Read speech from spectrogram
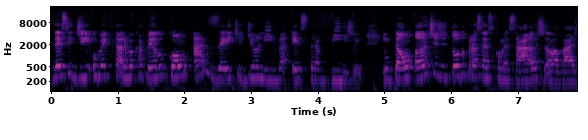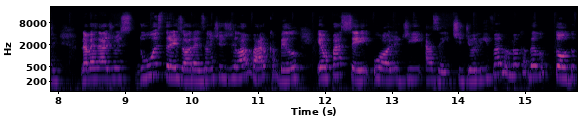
decidi umectar o meu cabelo com azeite de oliva extra virgem. Então, antes de todo o processo começar, antes da lavagem, na verdade, umas duas, três horas antes de lavar o cabelo, eu passei o óleo de azeite de oliva no meu cabelo todo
